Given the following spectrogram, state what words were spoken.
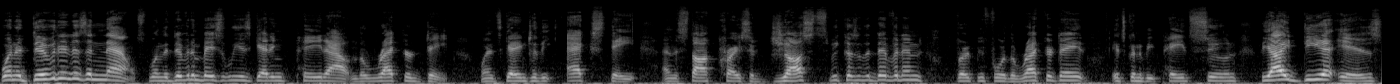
When a dividend is announced, when the dividend basically is getting paid out and the record date, when it's getting to the ex-date and the stock price adjusts because of the dividend right before the record date, it's going to be paid soon. The idea is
